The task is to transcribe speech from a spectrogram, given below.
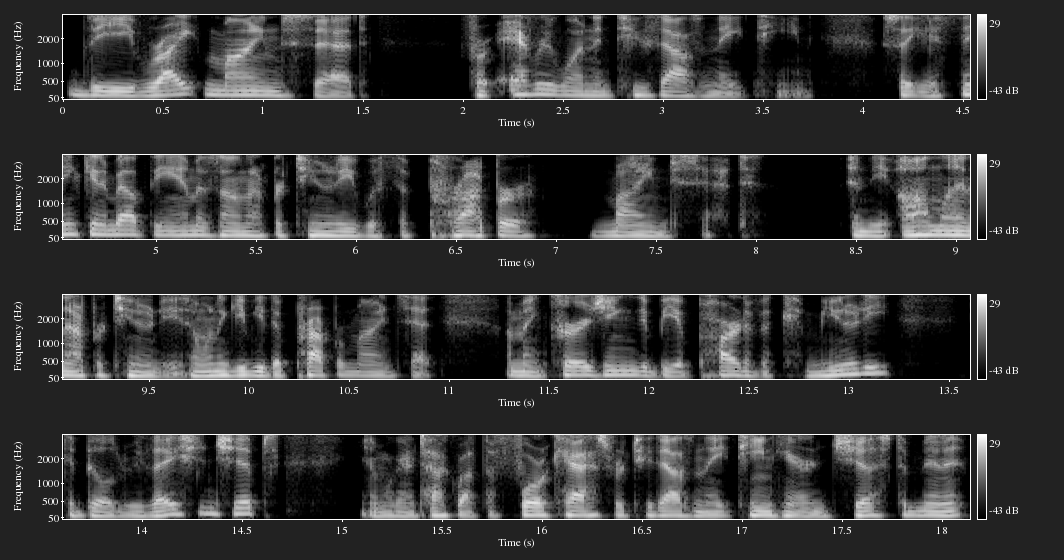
the right mindset for everyone in 2018. So you're thinking about the Amazon opportunity with the proper mindset and the online opportunities. I want to give you the proper mindset. I'm encouraging you to be a part of a community, to build relationships. And we're going to talk about the forecast for 2018 here in just a minute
